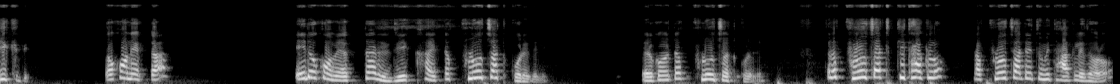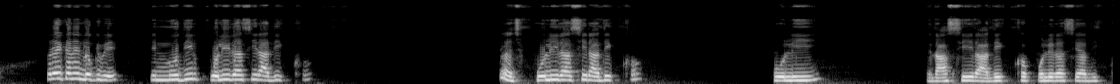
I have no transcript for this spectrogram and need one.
লিখবে, তখন একটা এরকম একটা রেখা, একটা ফ্লো চার্ট করে দিলে। এরকম একটা ফ্লো চার্ট করে দিলে। তাহলে ফ্লো চার্ট কি থাকল? না ফ্লো চার্টে তুমি থাকলে ধরো ধরো এখানে লিখবে যে নদীর পলি রাশির আধিক্য। ঠিক আছে পলি রাশির আধিক্য পলি রাশির আধিক্য পলি রাশি আধিক্য।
